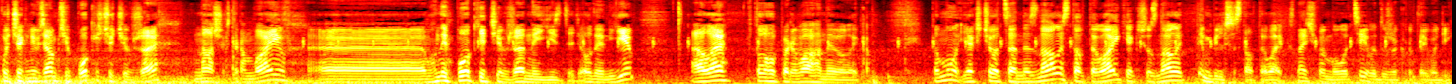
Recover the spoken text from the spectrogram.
По Чернівцям, чи поки що, чи вже наших трамваїв е- вони поки чи вже не їздять. Один є, але в того перевага невелика. Тому, якщо це не знали, ставте лайк. Якщо знали, тим більше ставте лайк. Значить, ви молодці, ви дуже крутий водій.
